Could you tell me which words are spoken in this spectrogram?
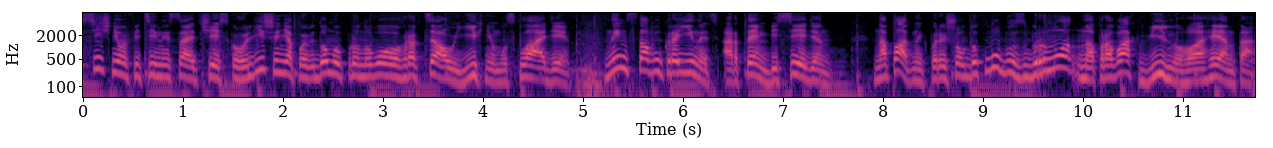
січня офіційний сайт чеського лішення повідомив про нового гравця у їхньому складі. Ним став українець Артем Бісєдін. Нападник перейшов до клубу з Брно на правах вільного агента.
